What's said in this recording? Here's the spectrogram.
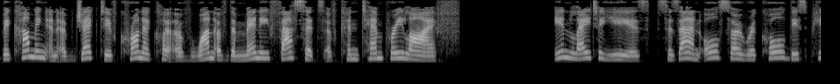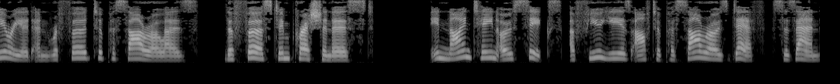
becoming an objective chronicler of one of the many facets of contemporary life. In later years, Cézanne also recalled this period and referred to Pissarro as the first impressionist. In 1906, a few years after Pissarro's death, Cézanne,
